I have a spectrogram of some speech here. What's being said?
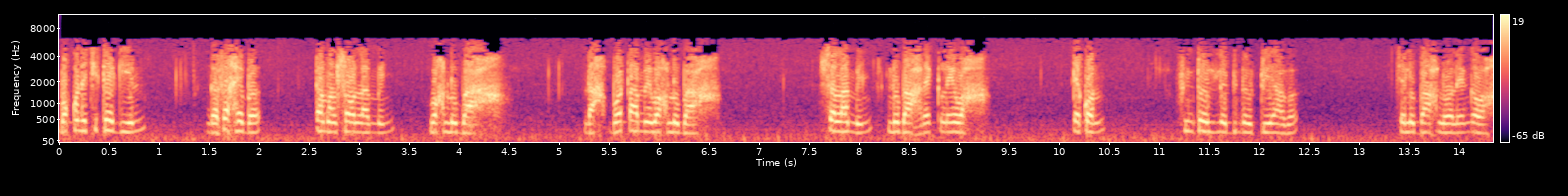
Bokk na ci teggiin nga ba tamal saw làmmiñ wax lu baax. Ndax boo tàmmee wax lu lu rek lay wax. Te kon fi ñu toll la bindal tuyaaba ca lu baax loolee nga wax.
